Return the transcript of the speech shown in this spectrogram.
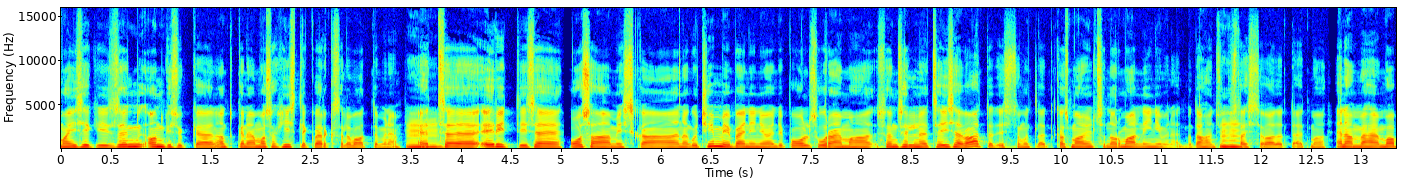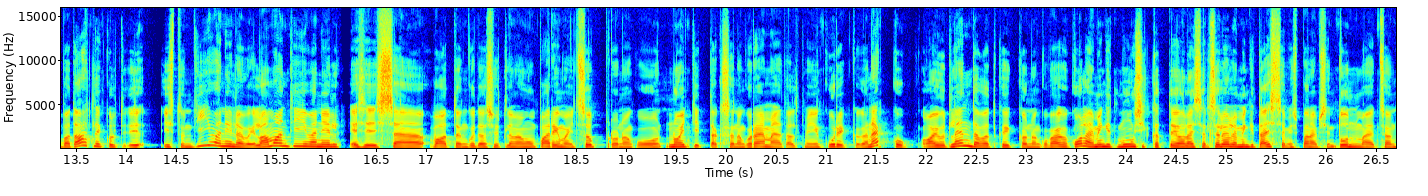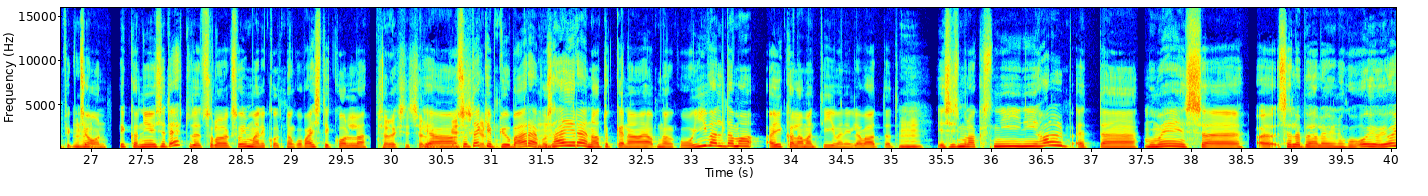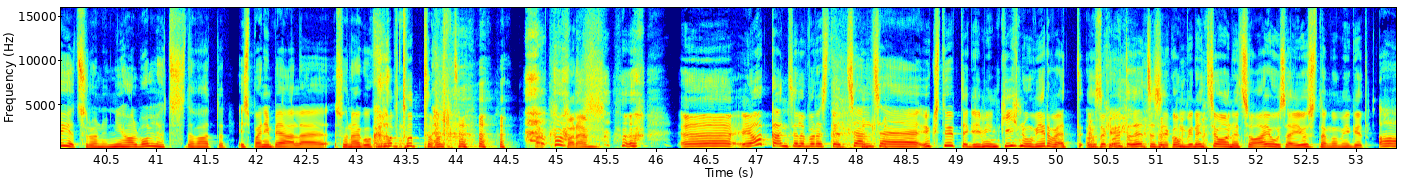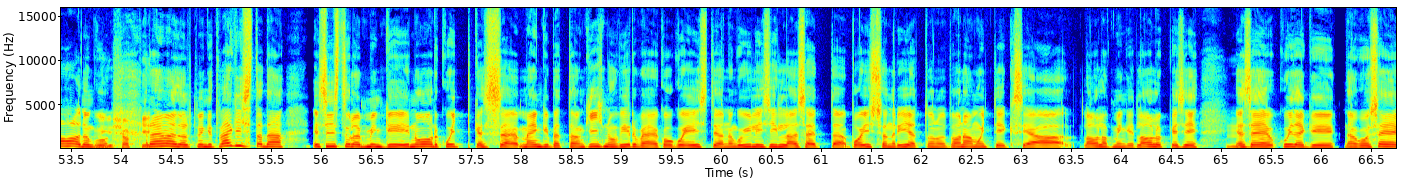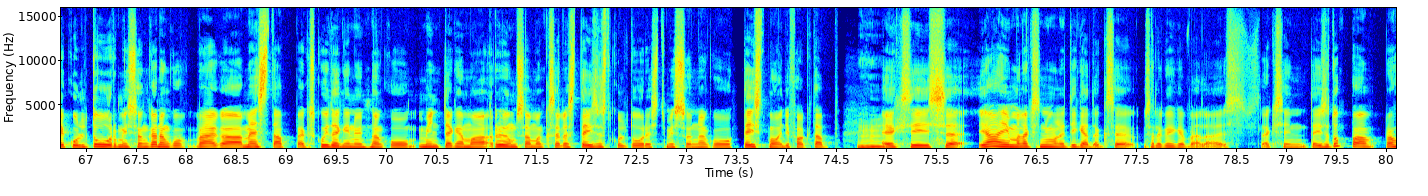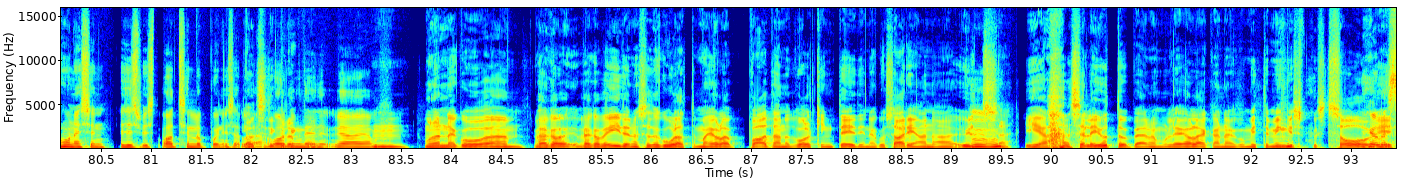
ma isegi, see on, ongi sihuke natukene masohhistlik värk, selle vaatamine mm. -hmm. et see, eriti see osa, mis ka nagu Jimmy pani niimoodi pool surema, see on selline, et sa ise vaatad ja siis sa mõtled, kas ma olen üldse normaalne inimene, et ma tahan sihukest mm -hmm. asja vaadata, et ma enam-vähem vabatahtlikult istun diivanile või laman diivanil ja siis äh, vaatan, kuidas ütleme, mu parimaid sõpru nagu notitakse nagu rämedalt mingi kurikaga näkku, ajud lendavad, kõik on nagu väga kole, mingit muusikat ei ole seal, seal ei ole mingit asja, mis paneb sind tundma, et see on fiktsioon mm. -hmm. kõik on niiviisi tehtud, et sul oleks võimalikult nagu vastik olla sa oleksid seal ja nagu sul tekibki juba ärevushäire mm., natukene ajab nagu iiveldama, ikka lamad diivanil ja vaatad mm. -hmm. ja siis mul hakkas nii, nii halb, et äh, mu mees äh, selle peale oli nagu oi-oi-oi, et sul on nüüd nii halb olla, et sa seda vaatad. ja siis pani peale, su nägu kõlab tuttavalt hakkas parem Äh, ei hakanud, sellepärast et seal see üks tüüp tegi mingi Kihnu virvet ja okay. sa kujutad ette see kombinatsioon, et su aju sai just nagu mingit, nagu mingi rämedalt mingit vägistada. ja siis tuleb mingi noor kutt, kes mängib, et ta on Kihnu virve ja kogu Eesti on nagu ülisillas, et poiss on riietunud vanamutiks ja laulab mingeid laulukesi mm.. ja see kuidagi nagu see kultuur, mis on ka nagu väga messed up, peaks kuidagi nüüd nagu mind tegema rõõmsamaks sellest teisest kultuurist, mis on nagu teistmoodi fucked up mm. ehk siis jaa, ei, ma läksin jumala tigedaks selle kõige peale siis läksin teise tuppa, rahunesin ja siis vist vaatasin lõpuni selle Walking Deadi, ja, ja mm.. mul on nagu äh, väga, väga veider on seda kuulata, ma ei ole vaadanud Walking Deadi nagu sarjana üldse mm. -hmm. Ja selle jutu peale mul ei ole ka nagu mitte mingisugust soovi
